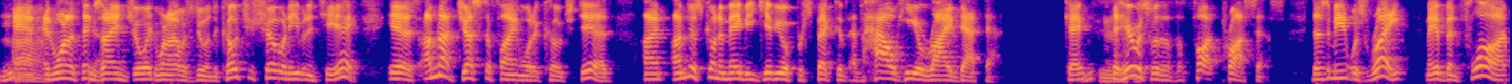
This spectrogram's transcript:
Mm-hmm. And, and one of the things I enjoyed when I was doing the coaches show and even in TA is I'm not justifying what a coach did. I'm, I'm just going to maybe give you a perspective of how he arrived at that. Okay. Mm-hmm. That here was with the thought process. Doesn't mean it was right, may have been flawed,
